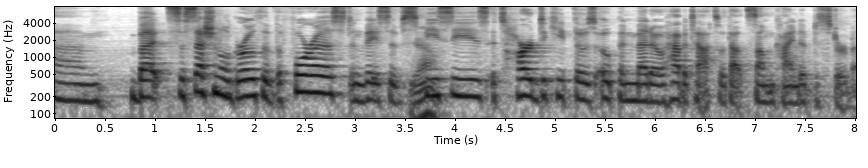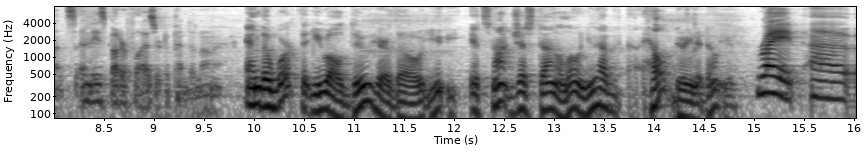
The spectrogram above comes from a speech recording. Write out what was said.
Um, but successional growth of the forest, invasive Yeah. species, it's hard to keep those open meadow habitats without some kind of disturbance, and these butterflies are dependent on it. And the work that you all do here, though, you, it's not just done alone. You have help doing it, don't you? Right. Uh,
